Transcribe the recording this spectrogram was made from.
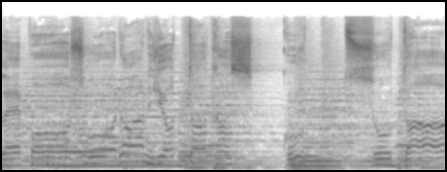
lepo suodaan jo takas kutsutaan.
